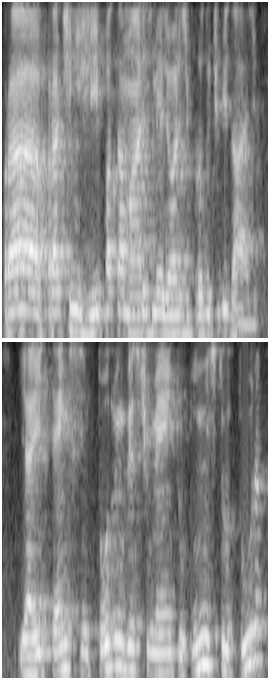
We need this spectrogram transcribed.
para atingir patamares melhores de produtividade. E aí tem sim todo o investimento em estrutura,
